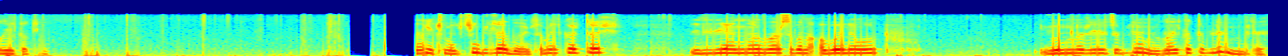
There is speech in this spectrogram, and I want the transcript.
Like atayım. Geçmek için güzel bir oyun. Samet Kartaş izleyenler varsa bana abone olup yorumları yazabilir mi? Like atabilir mi bir de?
